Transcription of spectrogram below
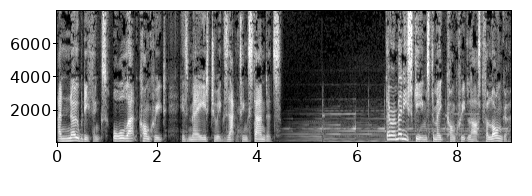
And nobody thinks all that concrete is made to exacting standards. There are many schemes to make concrete last for longer,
